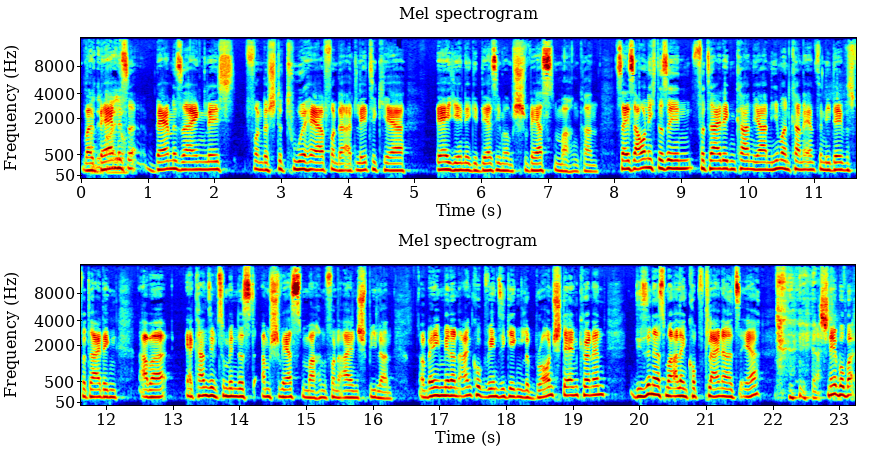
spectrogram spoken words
Weil Bam ist, Bam ist eigentlich von der Statur her, von der Athletik her derjenige, der es ihm am schwersten machen kann. Sei es auch nicht, dass er ihn verteidigen kann. Ja, niemand kann Anthony Davis verteidigen, aber er kann es ihm zumindest am schwersten machen von allen Spielern. Aber wenn ich mir dann angucke, wen sie gegen LeBron stellen können, die sind erstmal alle einen Kopf kleiner als er. ja, stimmt. Nee, wobei,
